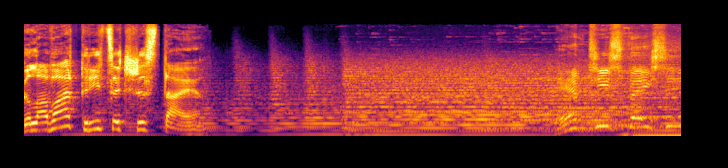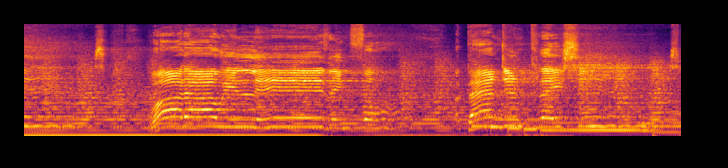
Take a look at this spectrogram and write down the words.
Глава 36 Empty spaces, what are we living for? Abandoned places,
